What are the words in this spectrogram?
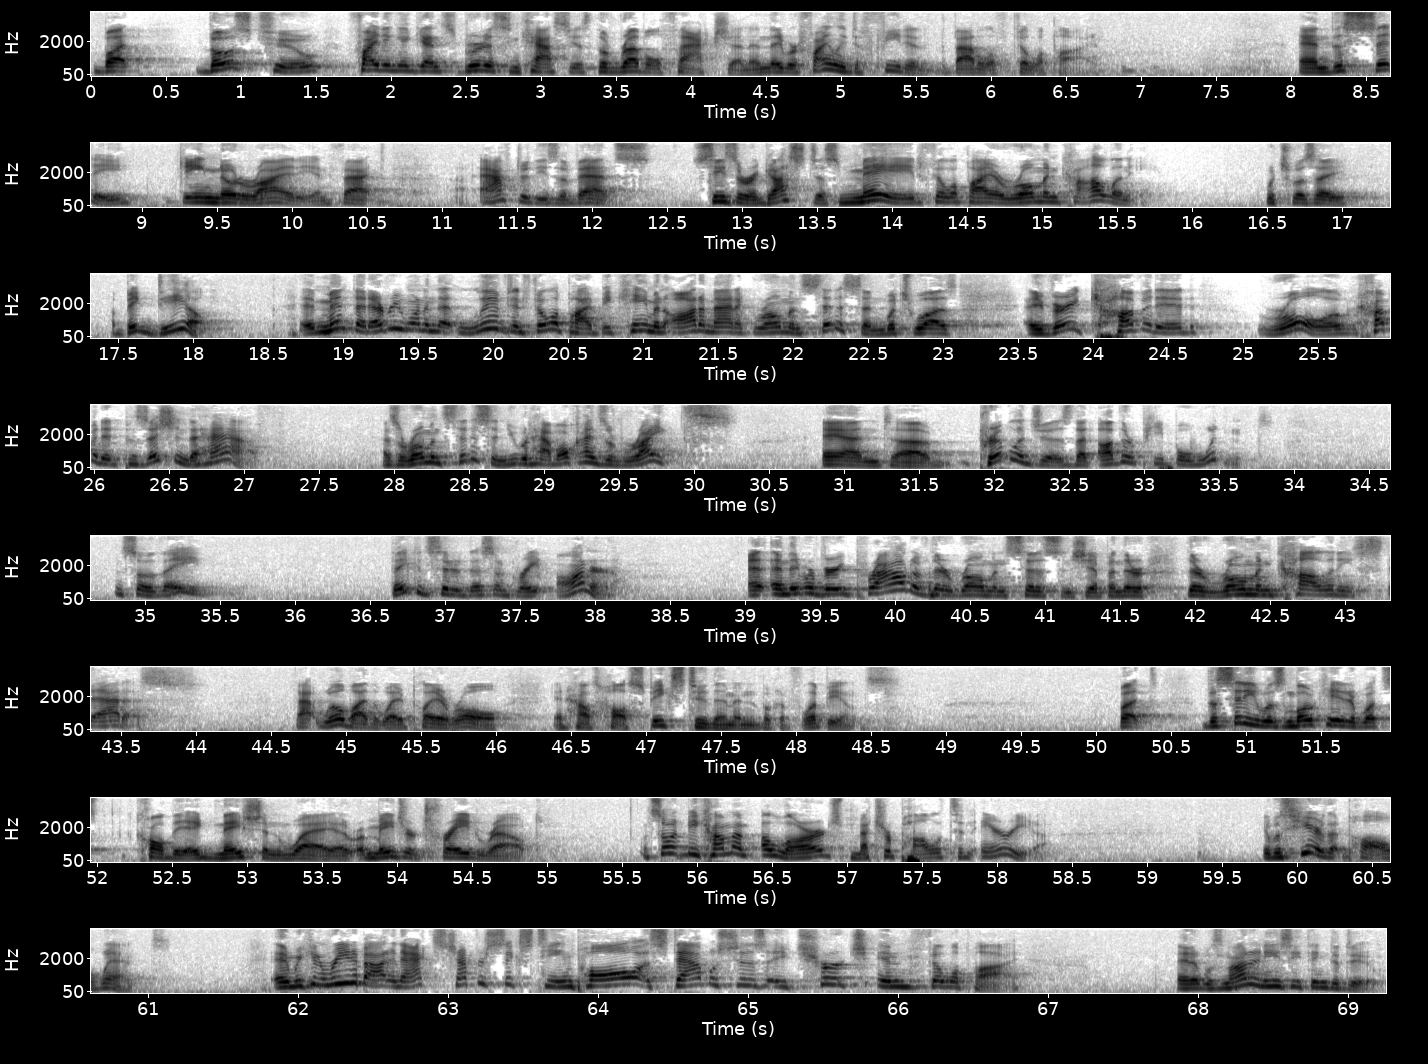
But those two fighting against Brutus and Cassius, the rebel faction, and they were finally defeated at the Battle of Philippi. And this city gained notoriety. In fact, after these events, Caesar Augustus made Philippi a Roman colony, which was a, a big deal. It meant that everyone that lived in Philippi became an automatic Roman citizen, which was a very coveted role, a coveted position to have. As a Roman citizen, you would have all kinds of rights and uh, privileges that other people wouldn't. And so they they considered this a great honor. And, and they were very proud of their Roman citizenship and their, their Roman colony status. That will, by the way, play a role in how Paul speaks to them in the book of Philippians. But the city was located at what's called the Egnatian Way, a major trade route. And so it became a, a large metropolitan area. It was here that Paul went. And we can read about in Acts chapter 16, Paul establishes a church in Philippi. And it was not an easy thing to do.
